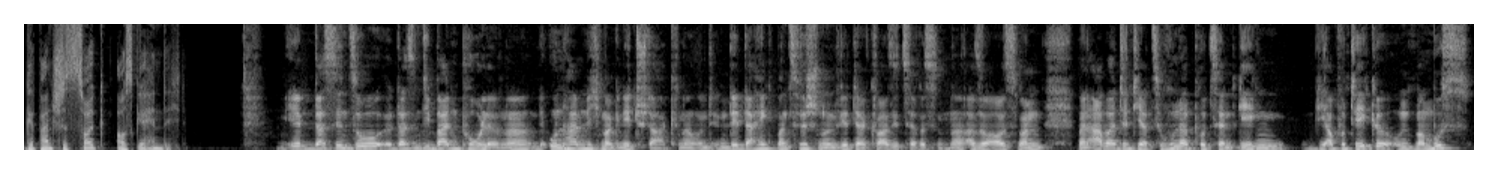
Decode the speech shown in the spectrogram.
gepanschtes Zeug ausgehändigt. Das sind so, das sind die beiden Pole, ne? Unheimlich magnetstark, ne? Und in den, da hängt man zwischen und wird ja quasi zerrissen, ne? Also aus, man, man arbeitet ja zu 100 Prozent gegen die Apotheke und man muss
